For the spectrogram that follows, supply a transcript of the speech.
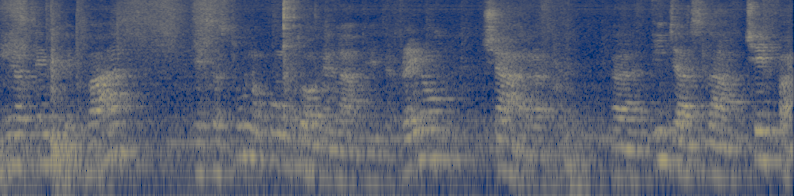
milacente kvar estas turno punto en la entrepreno ĉar uh, iĝas la ĉefa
